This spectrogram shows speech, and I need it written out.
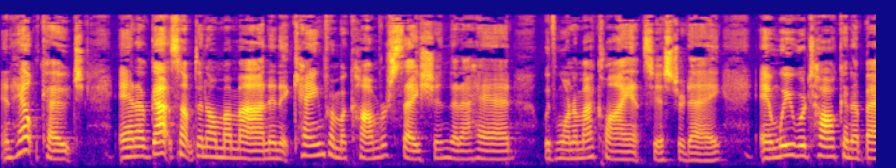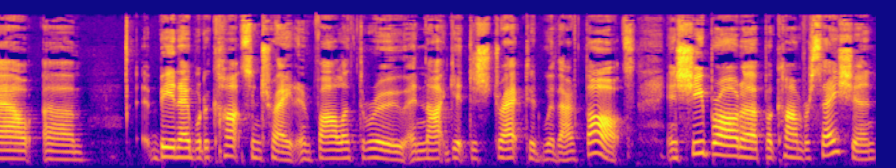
and health coach, and I've got something on my mind, and it came from a conversation that I had with one of my clients yesterday, and we were talking about. Um, being able to concentrate and follow through and not get distracted with our thoughts. And she brought up a conversation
